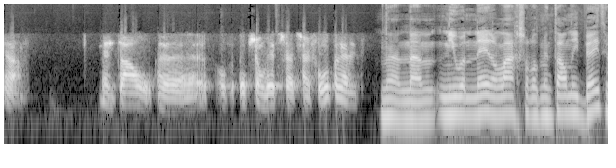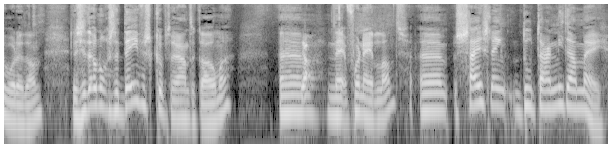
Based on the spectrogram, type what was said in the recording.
ja, mentaal op, op zo'n wedstrijd zijn voorbereid. Nou, na een nieuwe nederlaag zal het mentaal niet beter worden dan. Er zit ook nog eens de Davis Cup eraan te komen. Ja. nee, voor Nederland. Sijsling doet daar niet aan mee.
